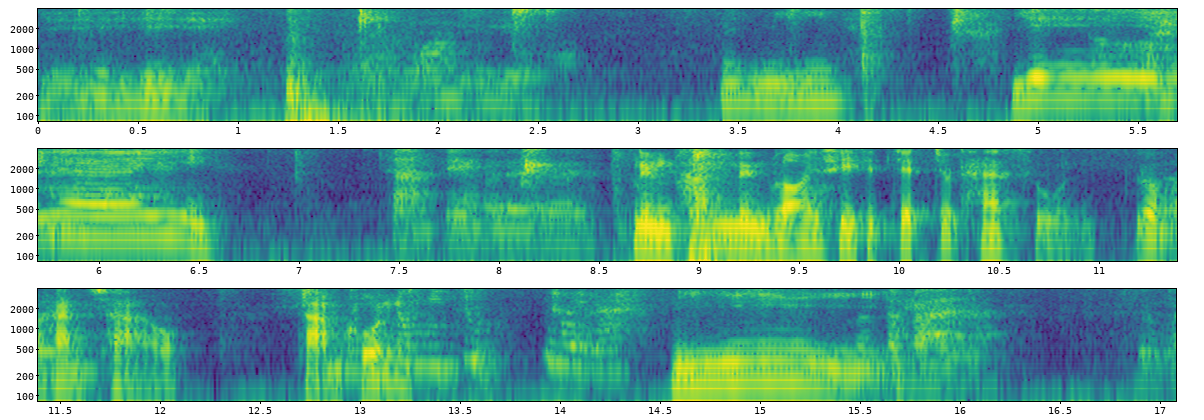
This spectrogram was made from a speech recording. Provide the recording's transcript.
เย้มันว่ามีวิวไม่มี เย้นี่ไงสามเตียงไปเลยหนึ่งพันหนึ่งร้อยสี่สิบเจ็ดจุดห้าศูนย์รวมอาหารเช้าสามคน ต้องมีจุดด้วยนะ นี่สบายนะดูไป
